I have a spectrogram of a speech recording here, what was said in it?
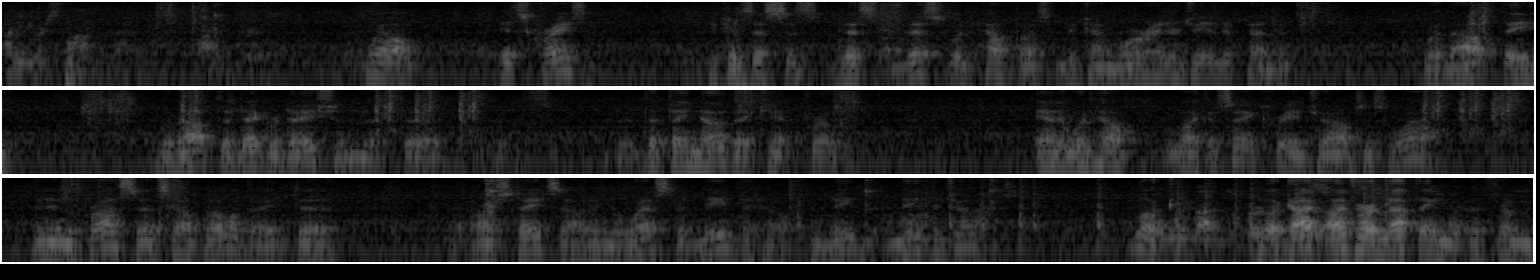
How do you respond to that line of? Well, it's crazy, because this is, this, this would help us become more energy independent without the, without the degradation that, uh, that- that they know they can't prove. And it would help, like I say, create jobs as well. And in the process, help elevate, uh, our states out in the west that need the help and need, need the jobs. Look, What about diverting look, I've, I've heard nothing from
